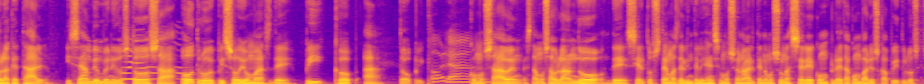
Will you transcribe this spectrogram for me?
Hola, ¿qué tal? Y sean bienvenidos todos a otro episodio más de Pick Up a Topic. Hola. Como saben, estamos hablando de ciertos temas de la inteligencia emocional. Tenemos una serie completa con varios capítulos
